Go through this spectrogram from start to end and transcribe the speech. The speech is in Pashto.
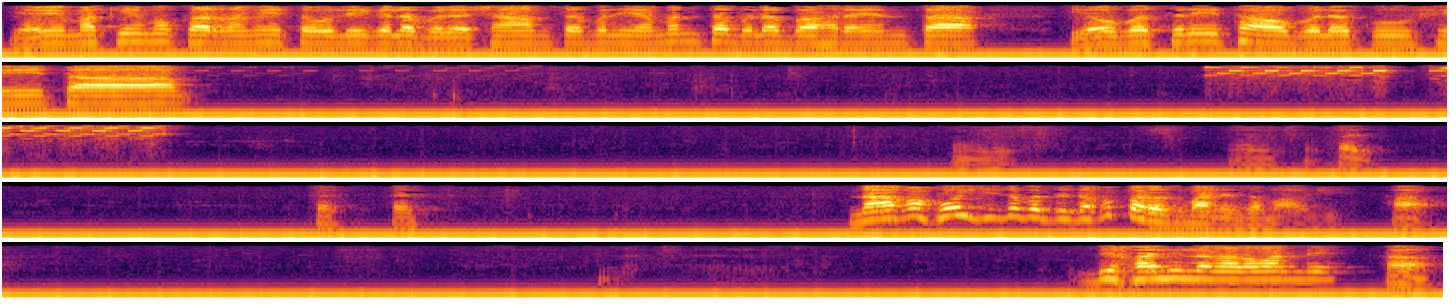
یوی مکی مکرمی تولیگل بل شام تا بل یمن تا بل بحرین تا یو بصری تا او بل کوفی تا ناغه خو چې زبر دغه پر ځمانه زماوي ها دی خالی لنا روان دی ها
